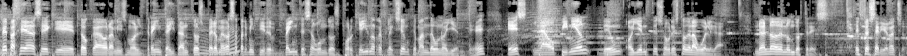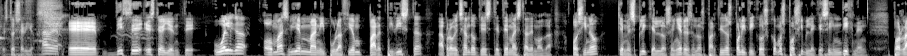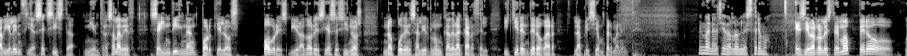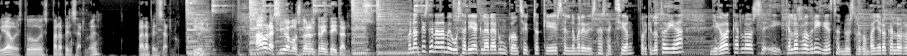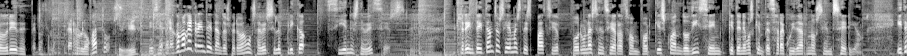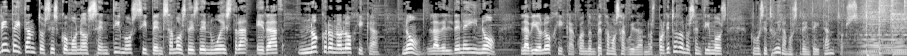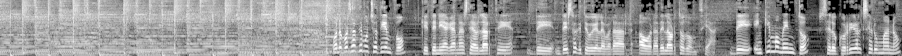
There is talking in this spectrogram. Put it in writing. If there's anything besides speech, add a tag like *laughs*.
Pepa Gea sé que toca ahora mismo el treinta y tantos, pero me vas a permitir 20 segundos porque hay una reflexión que manda un oyente. ¿eh? Es la opinión de un oyente sobre esto de la huelga. No es lo del 1, 2, 3. Esto es serio, Nacho, esto es serio. A ver. Eh, dice este oyente, huelga o más bien manipulación partidista, aprovechando que este tema está de moda. O si no, que me expliquen los señores de los partidos políticos cómo es posible que se indignen por la violencia sexista, mientras a la vez se indignan porque los pobres violadores y asesinos no pueden salir nunca de la cárcel y quieren derogar la prisión permanente. Bueno, es llevarlo al extremo. Es llevarlo al extremo, pero cuidado, esto es para pensarlo, ¿eh? Para pensarlo, digo yo. Ahora sí vamos con el treinta y tantos. Bueno, antes de nada me gustaría aclarar un concepto que es el nombre de esta sección, porque el otro día llegaba Carlos eh, Carlos Rodríguez, nuestro compañero Carlos Rodríguez, pero perro los gatos, Sí. y decía, pero ¿cómo que treinta y tantos? Pero vamos a ver si lo he explicado cientos de veces. Treinta y tantos se llama este espacio por una sencilla razón, porque es cuando dicen que tenemos que empezar a cuidarnos en serio. Y treinta y tantos es como nos sentimos si pensamos desde nuestra edad no cronológica, no, la del DNI no, la biológica cuando empezamos a cuidarnos, porque todos nos sentimos como si tuviéramos treinta y tantos. Bueno, pues hace mucho tiempo que tenía ganas de hablarte de, esto que te voy a hablar ahora, de la ortodoncia, de en qué momento se le ocurrió al ser humano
